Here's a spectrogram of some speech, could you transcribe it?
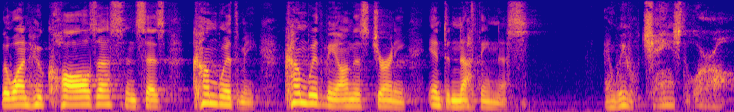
The one who calls us and says, Come with me, come with me on this journey into nothingness, and we will change the world.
